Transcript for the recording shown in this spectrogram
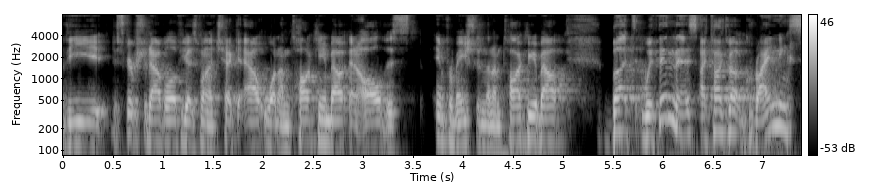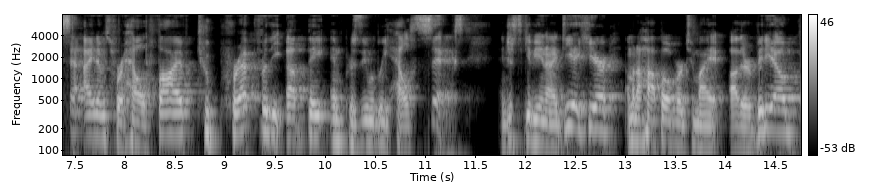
the description down below if you guys want to check out what I'm talking about and all this information that I'm talking about. But within this, I talked about grinding set items for Hell 5 to prep for the update and presumably Hell 6. And just to give you an idea here, I'm going to hop over to my other video.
